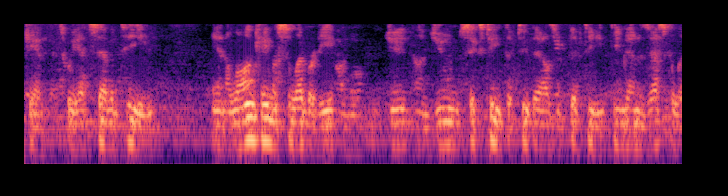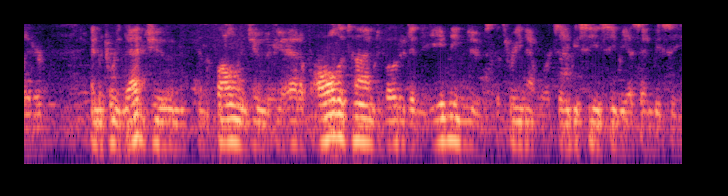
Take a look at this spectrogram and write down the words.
candidates. We had 17, and along came a celebrity on June, on June 16th of 2015, came down his escalator, and between that June and the following June, if you add up all the time devoted in the evening news, the three networks, ABC, CBS, NBC,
